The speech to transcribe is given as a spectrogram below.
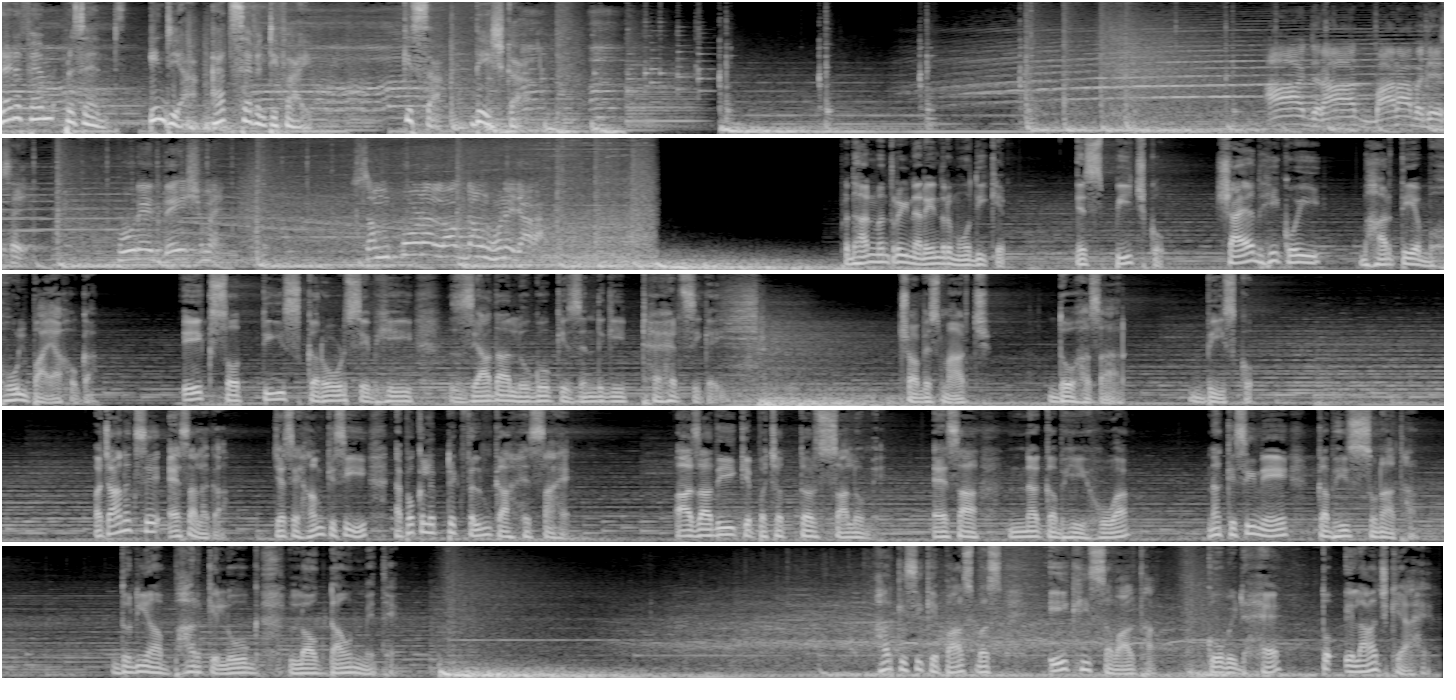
Red F M present India at 75 किस्सा देश का आज रात 12 बजे से पूरे देश में संपूर्ण लॉकडाउन होने जा रहा है। प्रधानमंत्री नरेंद्र मोदी के इस स्पीच को शायद ही कोई भारतीय भूल पाया होगा। 130 करोड़ से भी ज़्यादा लोगों की ज़िंदगी ठहर सी गई। 24 मार्च 2020 को। अचानक से ऐसा लगा जैसे हम किसी एपोकलिप्टिक फ़िल्म का हिस्सा हैं। आज़ादी के 75 सालों में ऐसा न कभी हुआ, न किसी ने कभी सुना था। दुनिया भर के लोग लॉकडाउन में थे। हर किसी के पास बस एक ही सवाल था, कोविड है तो इलाज क्या है?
